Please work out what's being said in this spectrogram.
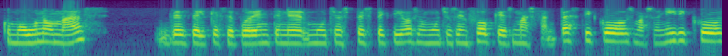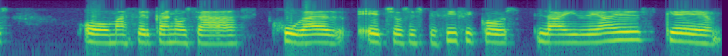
como uno más desde el que se pueden tener muchas perspectivas o muchos enfoques más fantásticos, más oníricos o más cercanos a jugar hechos específicos. La idea es que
